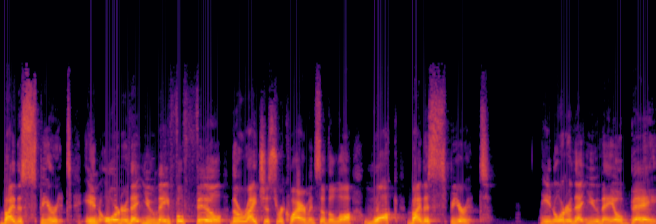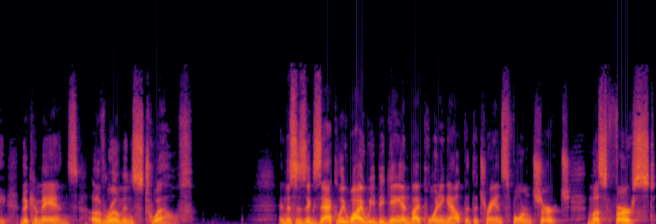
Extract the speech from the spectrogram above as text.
by the Spirit in order that you may fulfill the righteous requirements of the law. Walk by the Spirit in order that you may obey the commands of Romans 12. And this is exactly why we began by pointing out that the transformed church must first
